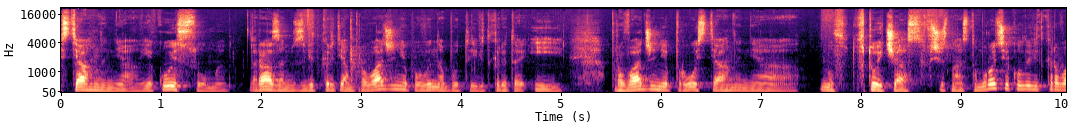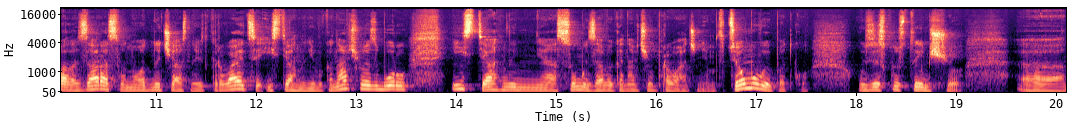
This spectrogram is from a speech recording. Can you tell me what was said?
стягнення якоїсь суми. Разом з відкриттям провадження повинно бути відкрите і провадження про стягнення. Ну, в той час, в 2016 році, коли відкривали, зараз воно одночасно відкривається і стягнення виконавчого збору, і стягнення суми за виконавчим провадженням. В цьому випадку, у зв'язку з тим, що е,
